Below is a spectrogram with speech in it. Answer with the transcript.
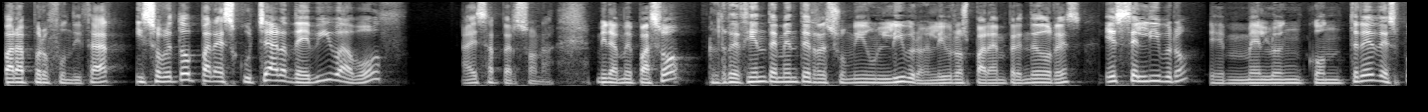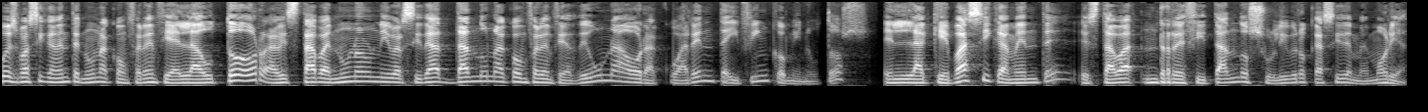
para profundizar y sobre todo para escuchar de viva voz a esa persona. Mira, me pasó, recientemente resumí un libro en libros para emprendedores. Ese libro eh, me lo encontré después básicamente en una conferencia. El autor estaba en una universidad dando una conferencia de una hora 45 minutos en la que básicamente estaba recitando su libro casi de memoria,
